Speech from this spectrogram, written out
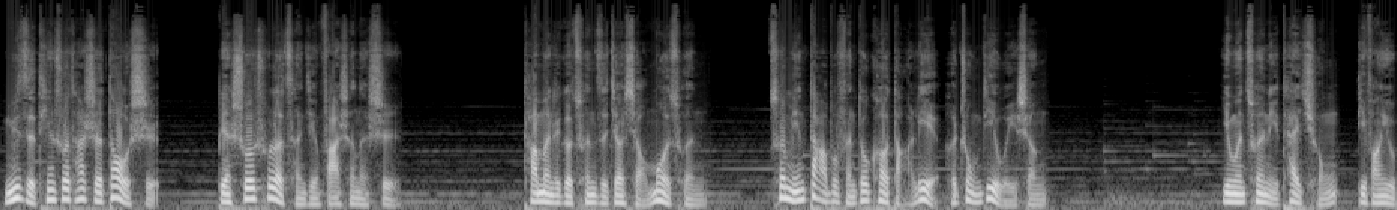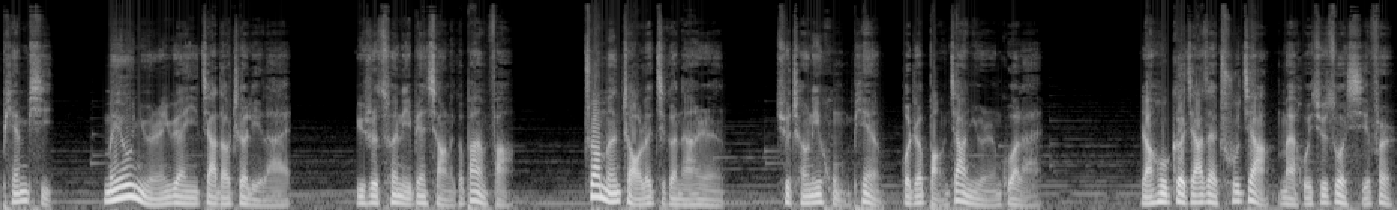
女子听说他是道士，便说出了曾经发生的事。他们这个村子叫小莫村，村民大部分都靠打猎和种地为生。因为村里太穷，地方又偏僻，没有女人愿意嫁到这里来。于是村里便想了个办法，专门找了几个男人，去城里哄骗或者绑架女人过来，然后各家再出价买回去做媳妇儿。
